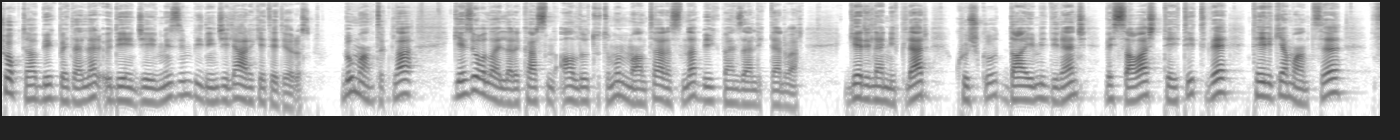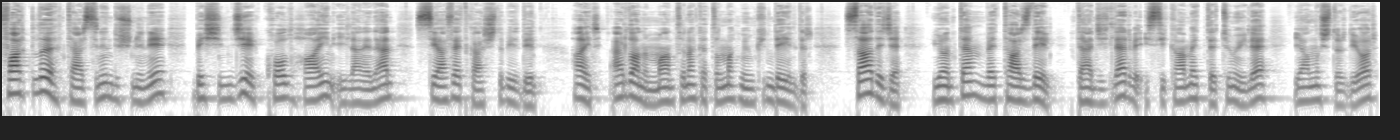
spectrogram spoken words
çok daha büyük bedeller ödeyeceğimizin bilinciyle hareket ediyoruz. Bu mantıkla gezi olayları karşısında aldığı tutumun mantığı arasında büyük benzerlikler var. Gerilen ipler, kuşku, daimi direnç ve savaş, tehdit ve tehlike mantığı farklı tersinin düşüneni 5. kol hain ilan eden siyaset karşıtı bir dil. Hayır, Erdoğan'ın mantığına katılmak mümkün değildir. Sadece yöntem ve tarz değil, tercihler ve istikamet de tümüyle yanlıştır diyor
